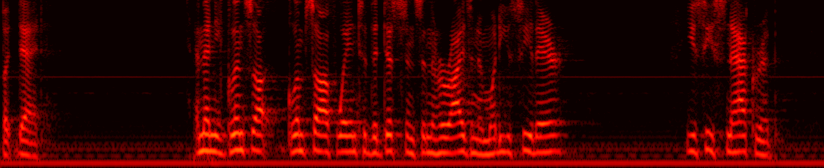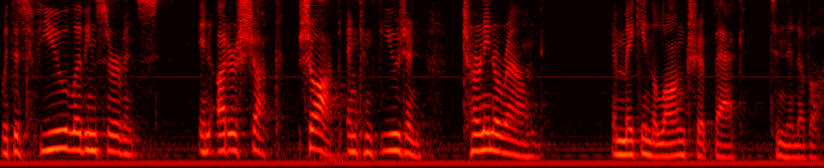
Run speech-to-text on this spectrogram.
but dead. And then you glimpse off, glimpse off way into the distance in the horizon, and what do you see there? You see Sennacherib with his few living servants in utter shock, shock and confusion, turning around and making the long trip back to Nineveh.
